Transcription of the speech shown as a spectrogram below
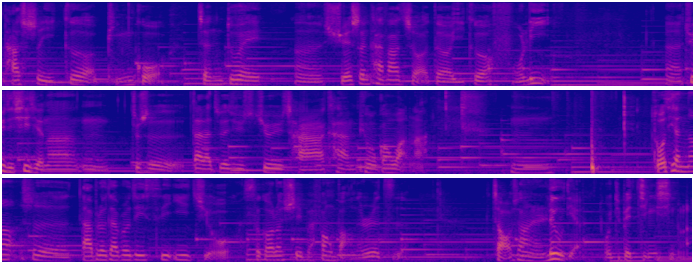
它是一个苹果针对嗯学生开发者的一个福利，嗯，具体细节呢，嗯，就是大家直接去去查看苹果官网了。昨天呢是 WWDC 一九 Scholarship 放榜的日子，早上六点我就被惊醒了。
